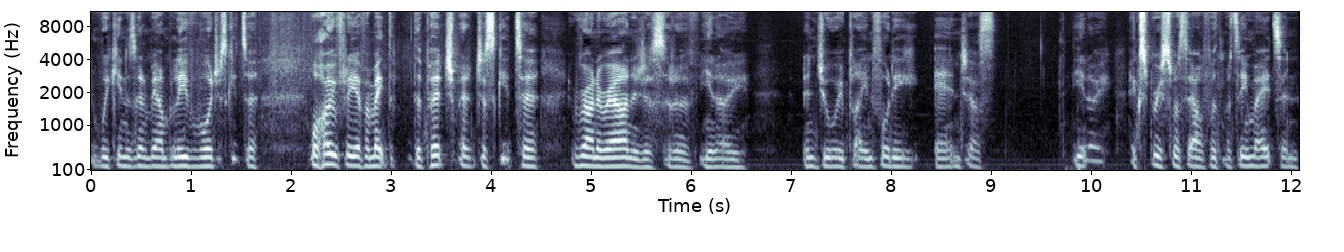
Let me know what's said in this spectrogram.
weekend is going to be unbelievable. I just get to, well, hopefully, if I make the, the pitch, but just get to run around and just sort of, you know, enjoy playing footy and just, you know, express myself with my teammates and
